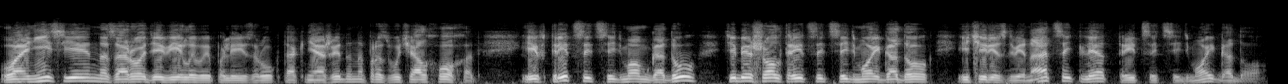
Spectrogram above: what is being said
У Анисьи на зароде вилы выпали из рук. Так неожиданно прозвучал хохот. «И в тридцать седьмом году тебе шел тридцать седьмой годок, и через двенадцать лет тридцать седьмой годок.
